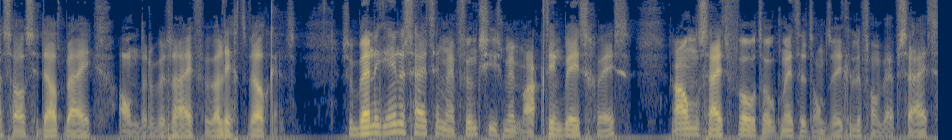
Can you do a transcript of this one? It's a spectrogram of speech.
zoals je dat bij andere bedrijven wellicht wel kent. Zo ben ik enerzijds in mijn functies met marketing bezig geweest, maar anderzijds bijvoorbeeld ook met het ontwikkelen van websites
